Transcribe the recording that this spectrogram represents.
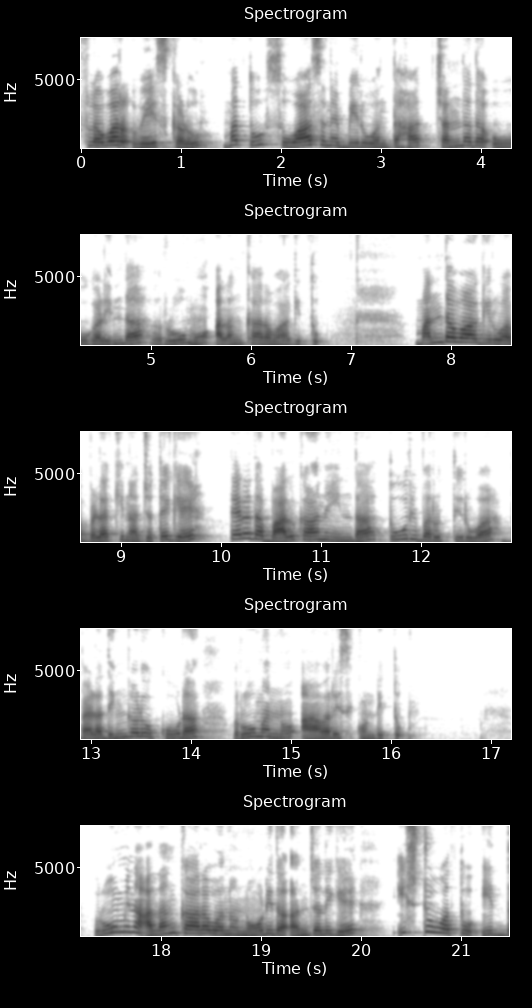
ಫ್ಲವರ್ ವೇಸ್ಗಳು ಮತ್ತು ಸುವಾಸನೆ ಬೀರುವಂತಹ ಚಂದದ ಹೂವುಗಳಿಂದ ರೂಮು ಅಲಂಕಾರವಾಗಿತ್ತು. ಮಂದವಾಗಿರುವ ಬೆಳಕಿನ ಜೊತೆಗೆ ತೆರೆದ ಬಾಲ್ಕಾನಿಯಿಂದ ತೂರಿ ಬರುತ್ತಿರುವ ಬೆಳದಿಂಗಳು ಕೂಡ ರೂಮನ್ನು ಆವರಿಸಿಕೊಂಡಿತ್ತು. ರೂಮಿನ ಅಲಂಕಾರವನ್ನು ನೋಡಿದ ಅಂಜಲಿಗೆ ಇಷ್ಟು ಹೊತ್ತು ಇದ್ದ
